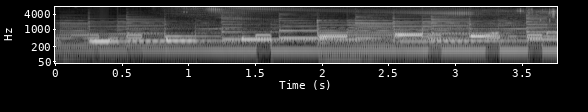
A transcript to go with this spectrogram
Thank you.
